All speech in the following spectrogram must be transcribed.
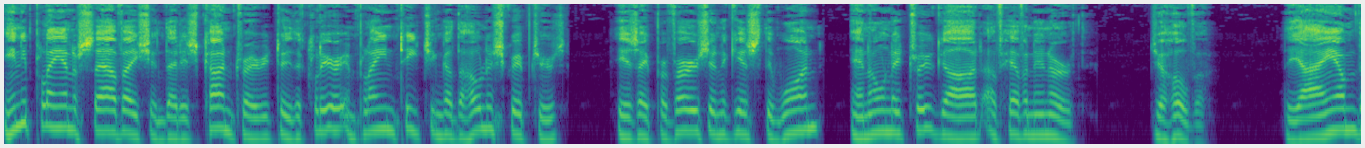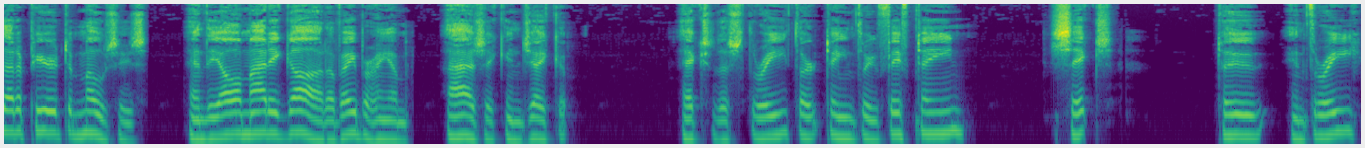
Any plan of salvation that is contrary to the clear and plain teaching of the Holy Scriptures is a perversion against the one and only true God of heaven and earth, Jehovah, the I am that appeared to Moses, and the Almighty God of Abraham, Isaac, and Jacob. Exodus 3, 13 through 15, 6, 2 and 3,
